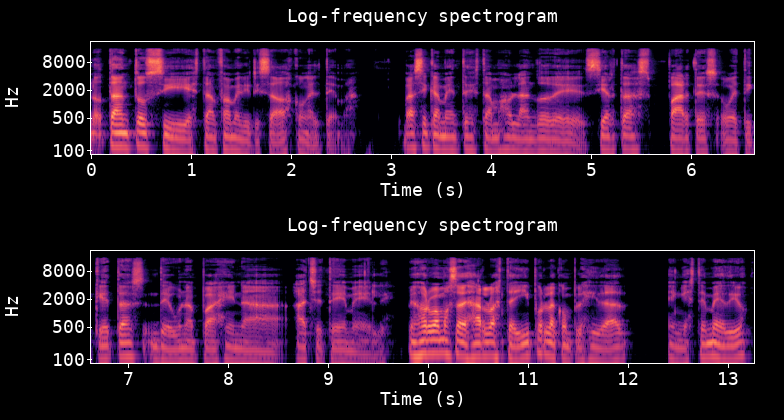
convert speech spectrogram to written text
no tanto si están familiarizados con el tema. Básicamente estamos hablando de ciertas partes o etiquetas de una página HTML. Mejor vamos a dejarlo hasta ahí por la complejidad en este medio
